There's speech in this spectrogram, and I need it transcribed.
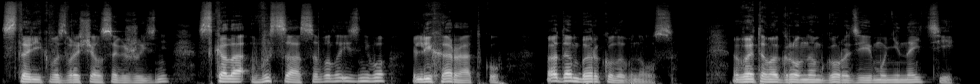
Старик возвращался к жизни, скала высасывала из него лихорадку. Адамберг улыбнулся. В этом огромном городе ему не найти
